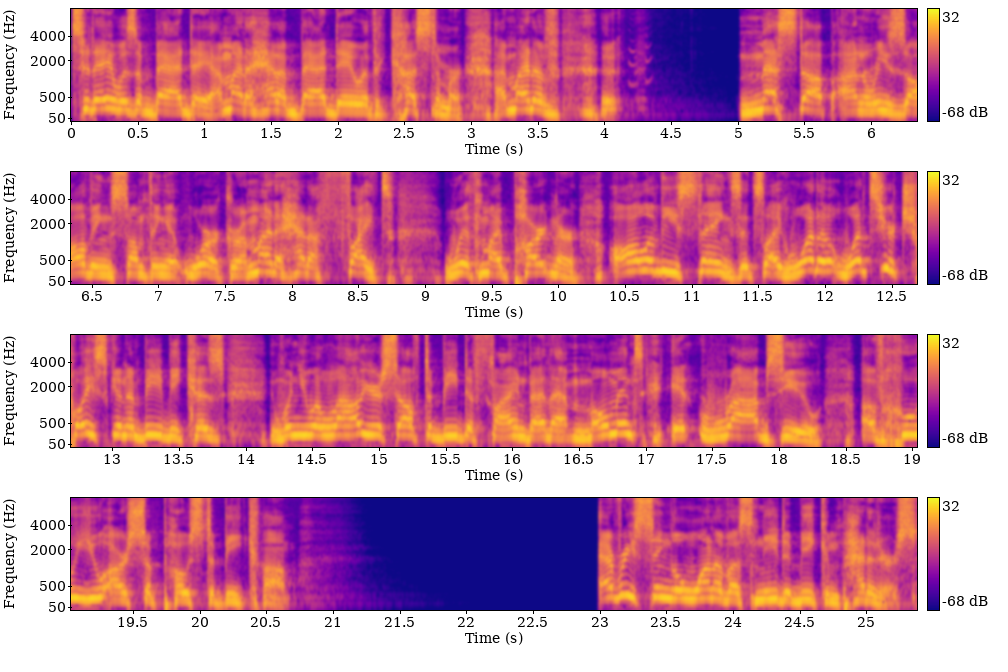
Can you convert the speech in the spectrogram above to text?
Today was a bad day. I might have had a bad day with a customer. I might have uh, messed up on resolving something at work or I might have had a fight with my partner. All of these things. It's like what what's your choice going to be because when you allow yourself to be defined by that moment, it robs you of who you are supposed to become. Every single one of us need to be competitors.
